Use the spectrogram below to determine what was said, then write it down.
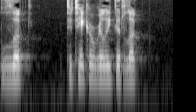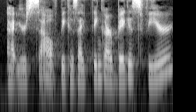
look, to take a really good look at yourself, because I think our biggest fear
